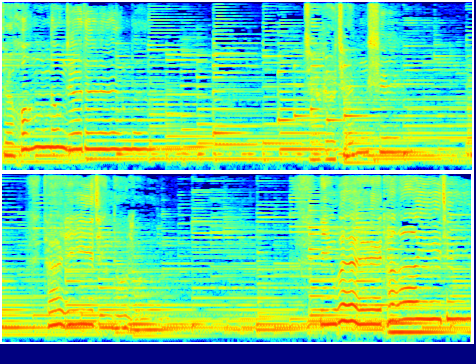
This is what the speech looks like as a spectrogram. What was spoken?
在晃动着灯，这个城市它已经堕落，因为它已经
